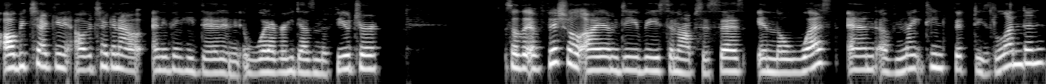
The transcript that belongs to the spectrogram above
I'll be checking I'll be checking out anything he did and whatever he does in the future. So the official IMDb synopsis says in the West End of 1950s London,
